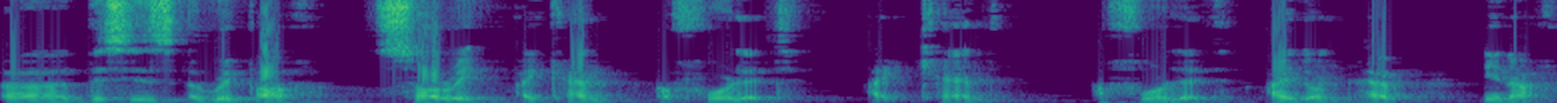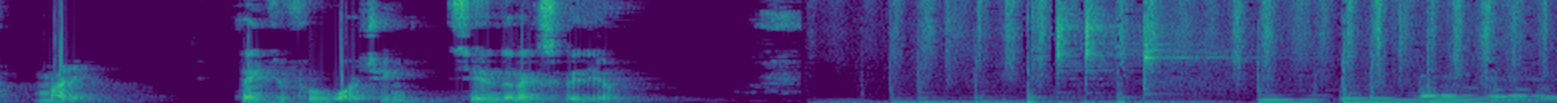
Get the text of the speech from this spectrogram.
Uh, this is a ripoff. Sorry, I can't afford it. I can't afford it. I don't have enough money. Thank you for watching. See you in the next video. Thank you.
